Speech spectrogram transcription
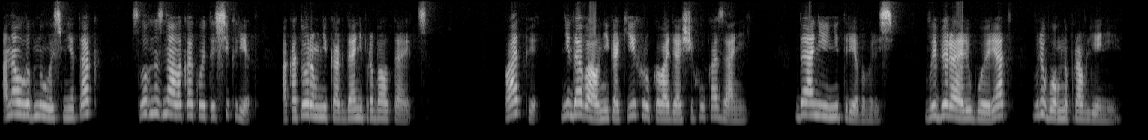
Она улыбнулась мне так, словно знала какой-то секрет, о котором никогда не проболтается. Папе не давал никаких руководящих указаний. Да они и не требовались. Выбирая любой ряд в любом направлении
